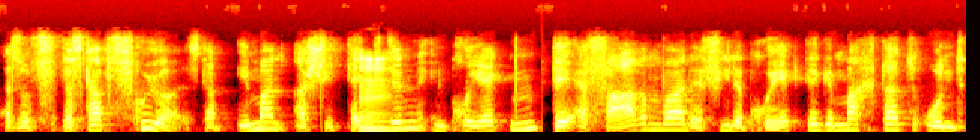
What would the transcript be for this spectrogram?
also das gab es früher, es gab immer einen Architekten mhm. in Projekten, der erfahren war, der viele Projekte gemacht hat und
